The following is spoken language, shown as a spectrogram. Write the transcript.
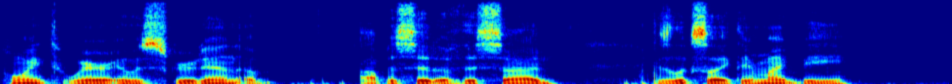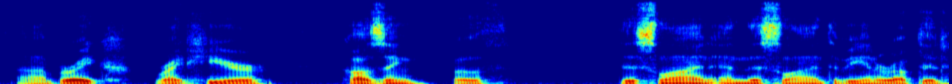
point where it was screwed in opposite of this side because it looks like there might be a break right here causing both this line and this line to be interrupted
